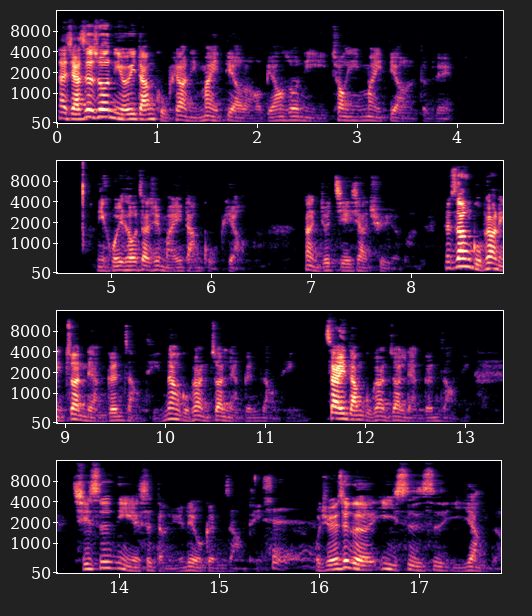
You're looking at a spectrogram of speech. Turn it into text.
那假设说你有一档股票你卖掉了，比方说你创意卖掉了，对不对？你回头再去买一档股票，那你就接下去了嘛。那这档股票你赚两根涨停，那股票你赚两根涨停，再一档股票你赚两根涨停，其实你也是等于六根涨停。是。我觉得这个意思是一样的。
